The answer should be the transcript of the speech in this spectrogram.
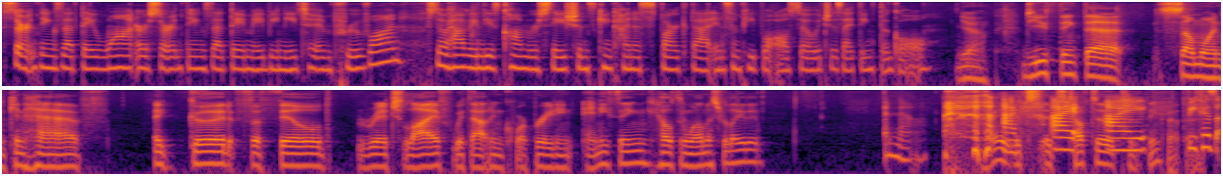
certain things that they want or certain things that they maybe need to improve on. So having these conversations can kind of spark that in some people also, which is I think the goal. Yeah. Do you think that someone can have a good, fulfilled rich life without incorporating anything health and wellness related? No. Right? It's it's I- tough to, I- to think about that. Because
